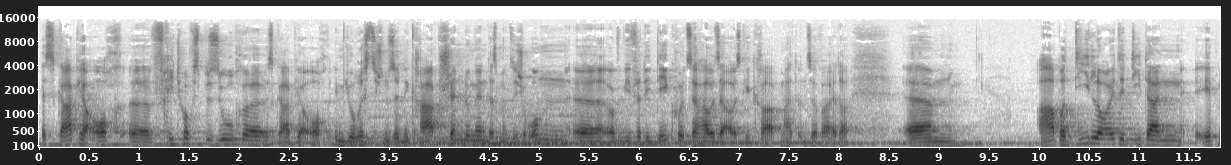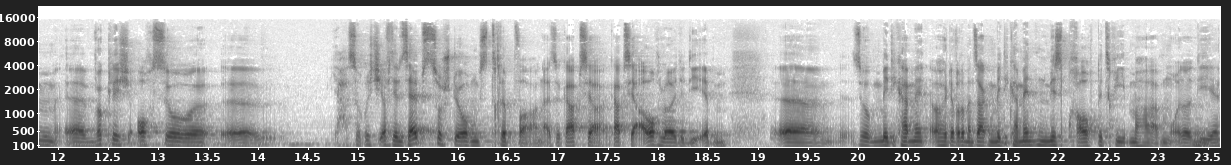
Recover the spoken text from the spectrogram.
Es gab ja auch äh, Friedhofsbesuche, es gab ja auch im juristischen Sinne Grabschändungen, dass man sich Urnen äh, irgendwie für die Deko zu Hause ausgegraben hat und so weiter. Ähm, aber die Leute, die dann eben äh, wirklich auch so ja, so richtig auf dem Selbstzerstörungstrip waren. Also gab es ja, gab's ja auch Leute, die eben äh, so Medikament, heute würde man sagen, Medikamentenmissbrauch betrieben haben oder die,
